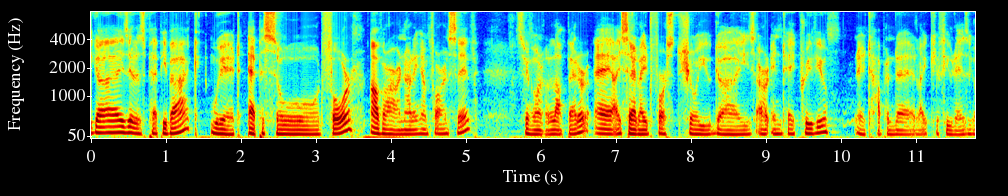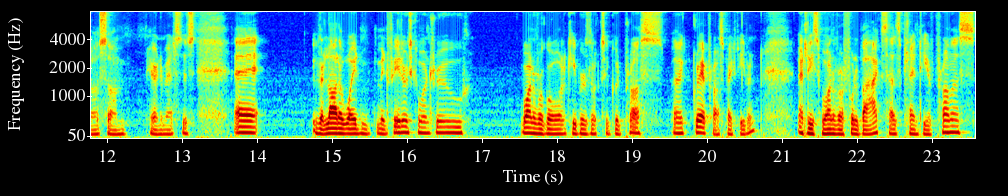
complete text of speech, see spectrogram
guys, it is Peppi back with episode 4 of our Nottingham Forest save. It's been going a lot better. Uh, I said I'd first show you guys our intake preview. It happened uh, like a few days ago, so I'm here in the messages. Uh, we have a lot of wide midfielders coming through. One of our goalkeepers looks a good prospect, great prospect even. At least one of our full backs has plenty of promise.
